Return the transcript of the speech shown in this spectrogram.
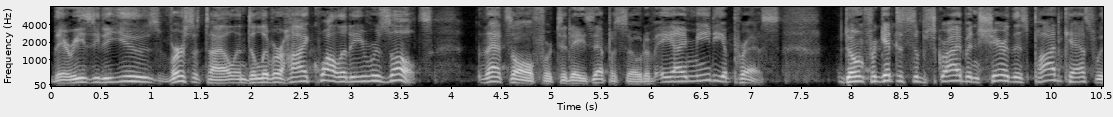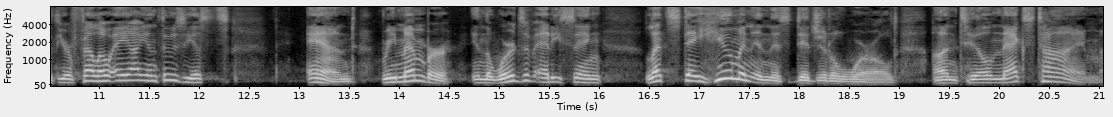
They're easy to use, versatile, and deliver high quality results. That's all for today's episode of AI Media Press. Don't forget to subscribe and share this podcast with your fellow AI enthusiasts. And remember, in the words of Eddie Sing, let's stay human in this digital world. Until next time.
